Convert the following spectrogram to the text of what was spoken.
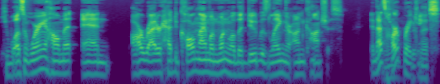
He wasn't wearing a helmet, and our rider had to call 911 while the dude was laying there unconscious. And that's Oh heartbreaking, goodness.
